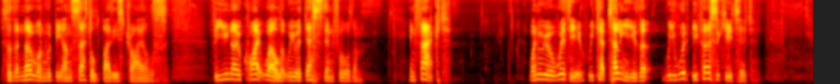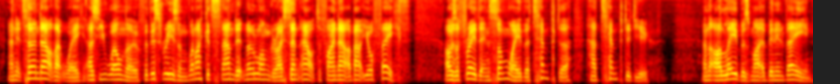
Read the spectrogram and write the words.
so that no one would be unsettled by these trials. For you know quite well that we were destined for them. In fact, when we were with you, we kept telling you that we would be persecuted. And it turned out that way, as you well know. For this reason, when I could stand it no longer, I sent out to find out about your faith. I was afraid that in some way the tempter had tempted you, and that our labors might have been in vain.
